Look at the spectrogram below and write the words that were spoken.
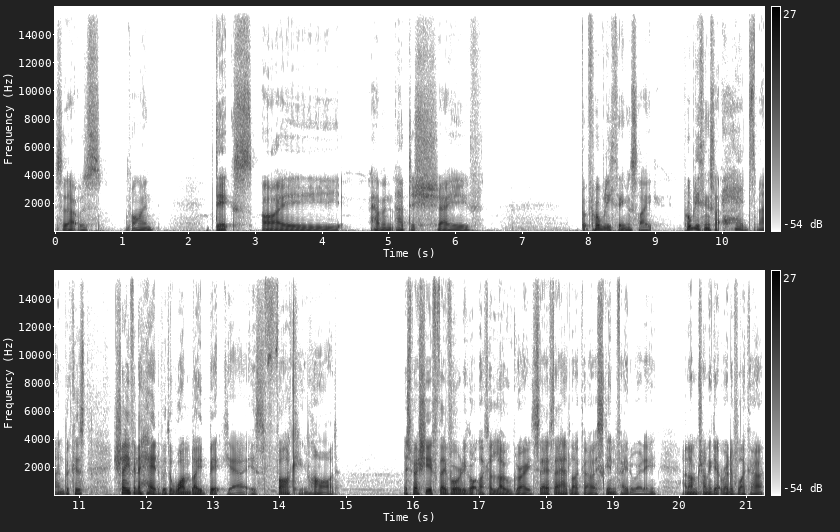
so that was fine. Dicks, I haven't had to shave, but probably things like probably things like heads, man, because shaving a head with a one blade bit, yeah, is fucking hard. Especially if they've already got like a low grade. Say if they had like a skin fade already, and I'm trying to get rid of like a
